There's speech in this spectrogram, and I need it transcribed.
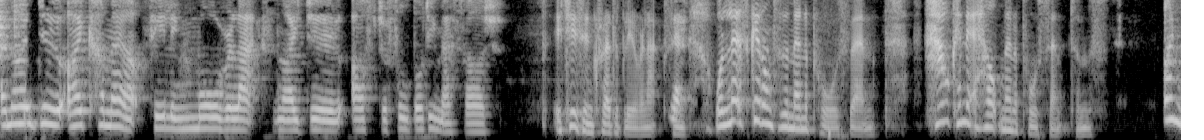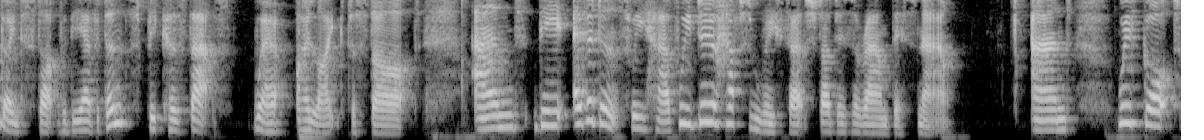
And I do. I come out feeling more relaxed than I do after a full body massage. It is incredibly relaxing. Yeah. Well, let's get on to the menopause then. How can it help menopause symptoms? I'm going to start with the evidence because that's where I like to start. And the evidence we have, we do have some research studies around this now. And we've got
